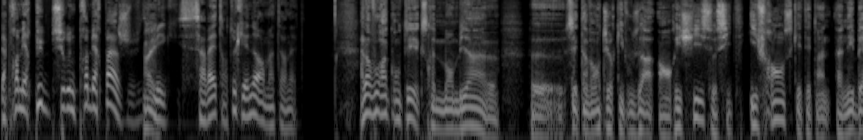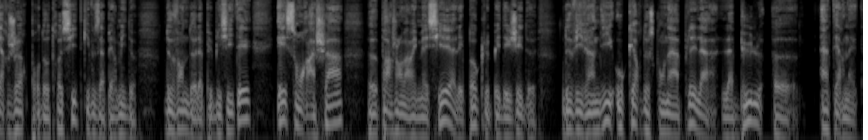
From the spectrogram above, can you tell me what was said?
La première pub sur une première page. Je dis, Ouais. mais ça va être un truc énorme Internet. Alors vous racontez extrêmement bien euh, euh, cette aventure qui vous a enrichi, ce site e-France qui était un, un hébergeur pour d'autres sites qui vous a permis de, de vendre de la publicité et son rachat euh, par Jean-Marie Messier, à l'époque le PDG de, de Vivendi, au cœur de ce qu'on a appelé la, la bulle Internet.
